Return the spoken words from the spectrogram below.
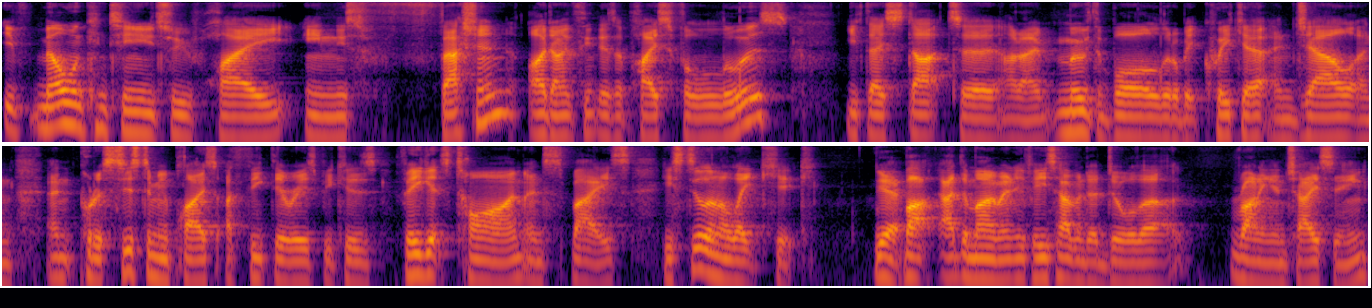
if Melbourne continue to play in this fashion, I don't think there's a place for Lewis. If they start to, I don't know, move the ball a little bit quicker and gel and, and put a system in place, I think there is because if he gets time and space, he's still an elite kick. Yeah, But at the moment, if he's having to do all the running and chasing,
